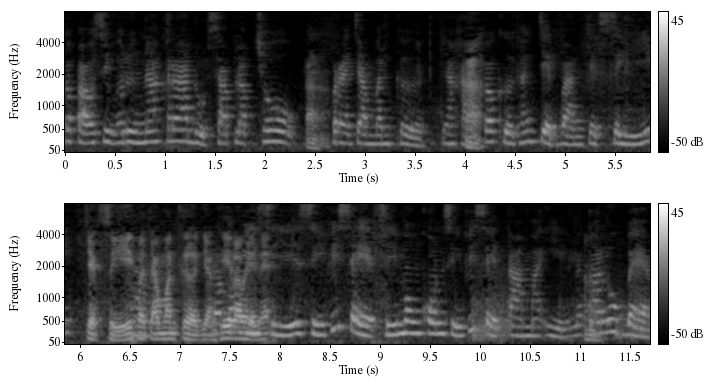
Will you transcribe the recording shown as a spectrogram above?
กระเป๋าสิวรึงนาคราชดูดทรัพย์รับโชค อ่าประจำวันเกิดนะคะ อ่า ก็คือทั้งเจ็ดวันเจ็ดสีเจ็ดสีอะประจำวันเกิดอย่างที่เราเห็นแล้วก็เนี่ยมีสีสีพิเศษ สีมงคลสีพิเศษตามมาอีก แล้วก็อ่ารูปแบบ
